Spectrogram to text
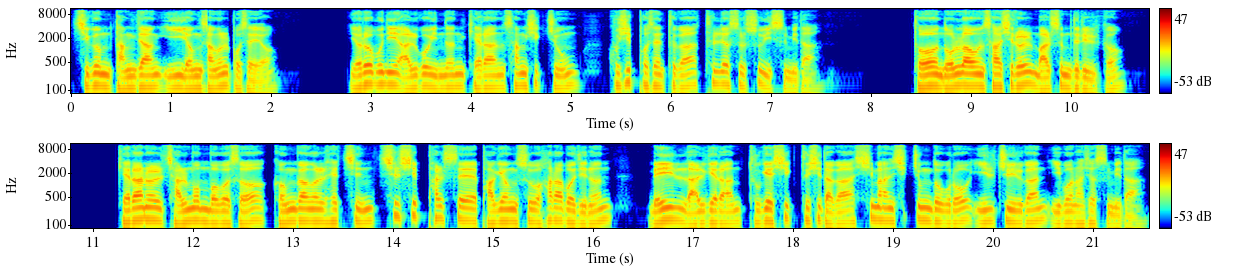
지금 당장 이 영상을 보세요. 여러분이 알고 있는 계란 상식 중 90%가 틀렸을 수 있습니다. 더 놀라운 사실을 말씀드릴까? 계란을 잘못 먹어서 건강을 해친 78세 박영수 할아버지는 매일 날계란 두 개씩 드시다가 심한 식중독으로 일주일간 입원하셨습니다.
